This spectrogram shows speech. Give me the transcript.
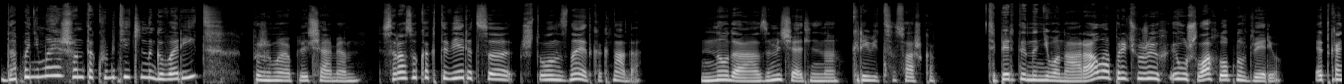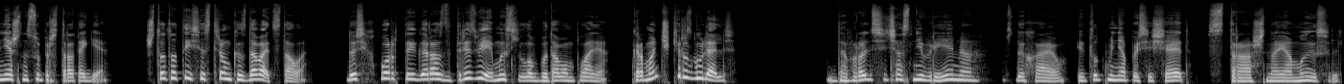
«Да, понимаешь, он так убедительно говорит», — пожимаю плечами. «Сразу как-то верится, что он знает, как надо». «Ну да, замечательно», — кривится Сашка. «Теперь ты на него наорала при чужих и ушла, хлопнув дверью. Это, конечно, суперстратегия. Что-то ты, сестренка, сдавать стала. До сих пор ты гораздо трезвее мыслила в бытовом плане. Гормончики разгулялись?» «Да вроде сейчас не время», Вздыхаю. И тут меня посещает страшная мысль.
